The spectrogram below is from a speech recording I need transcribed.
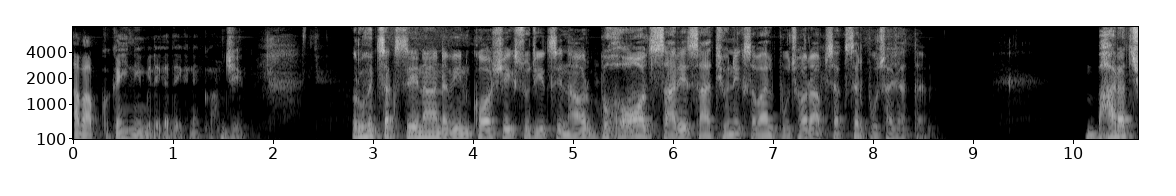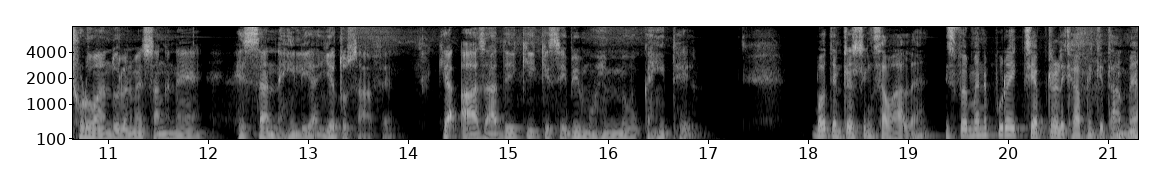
अब आपको कहीं नहीं मिलेगा देखने को। जी। रोहित सक्सेना नवीन कौशिक सुजीत सिन्हा और बहुत सारे साथियों ने एक सवाल पूछा और आपसे अक्सर पूछा जाता है। भारत छोड़ो आंदोलन में संघ ने हिस्सा नहीं लिया ये तो साफ़ है। क्या आज़ादी की किसी भी मुहिम में वो कहीं थे? बहुत इंटरेस्टिंग सवाल है। इस पर मैंने पूरा एक चैप्टर लिखा अपनी किताब में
